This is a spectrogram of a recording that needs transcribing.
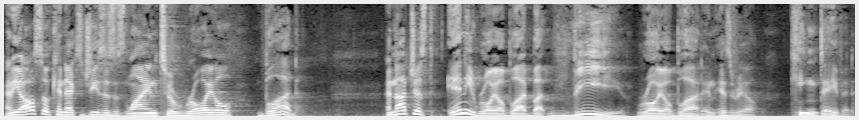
And he also connects Jesus' line to royal blood. And not just any royal blood, but the royal blood in Israel King David.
